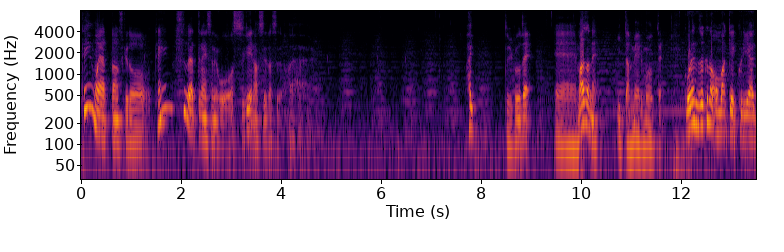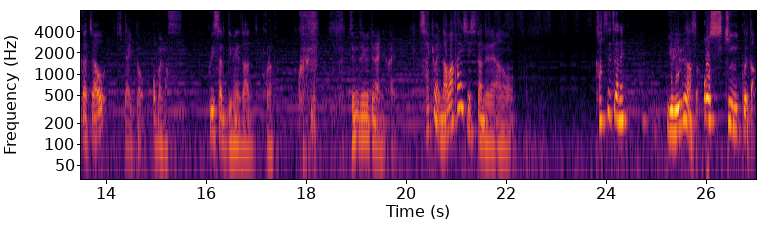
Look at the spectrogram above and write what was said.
10はやったんですけど、点2はやってないですよね。おー、すげえな、ステータス。はいはいはい。はい。ということで、えー、まずはね、一旦メール戻って、5連続のおまけクリアガチャをいきたいと思います。クリスタルディフェンザーコラボ。コラボ。全然言うてないね。はい。さっきまで生配信してたんでね、あの、滑舌がね、ゆるゆるなんですよ。おし、金1個出た。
